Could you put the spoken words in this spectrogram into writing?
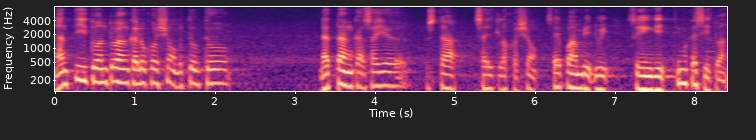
Nanti tuan-tuan kalau khusyuk betul-betul datang kat saya, Ustaz, saya telah khusyuk. Saya pun ambil duit seringgit. Terima kasih tuan.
